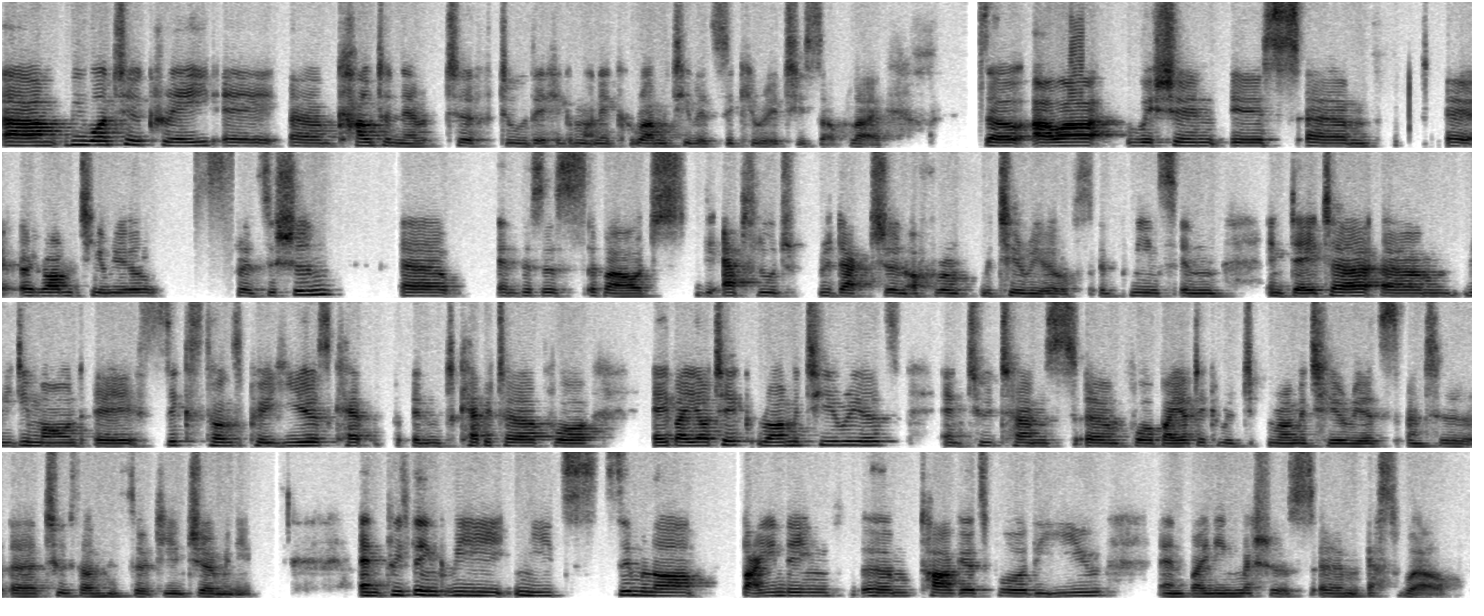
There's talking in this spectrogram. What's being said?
Um, we want to create a um, counter narrative to the hegemonic raw material security supply. So our vision is um, a, a, raw material transition uh, and this is about the absolute reduction of raw materials. It means in, in data, um, we demand a six tons per year cap and capita for abiotic raw materials and two tons um, for biotic raw materials until uh, 2030 in Germany. And we think we need similar binding um, targets for the EU and binding measures um, as well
